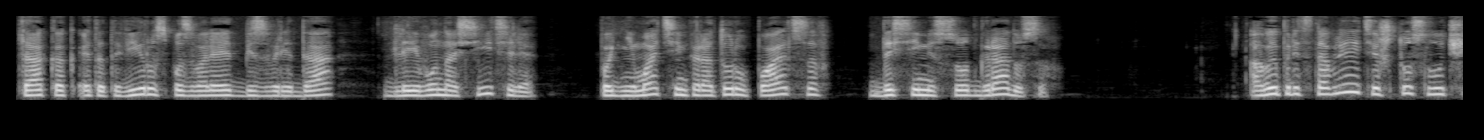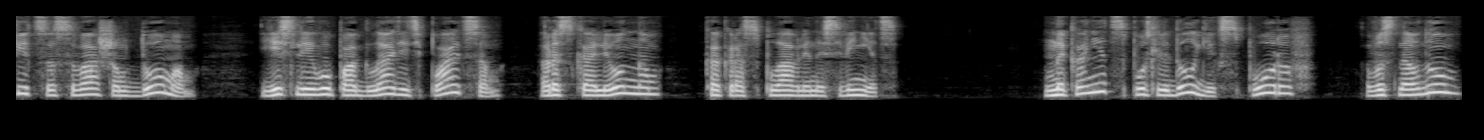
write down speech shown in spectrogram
так как этот вирус позволяет без вреда для его носителя поднимать температуру пальцев до 700 градусов. А вы представляете, что случится с вашим домом, если его погладить пальцем, раскаленным, как расплавленный свинец? Наконец, после долгих споров, в основном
